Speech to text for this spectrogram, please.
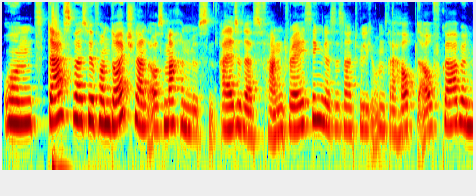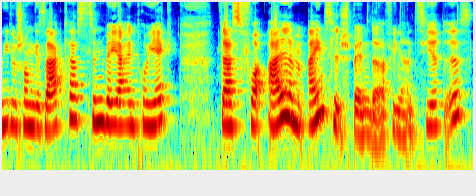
Und das, was wir von Deutschland aus machen müssen, also das Fundraising, das ist natürlich unsere Hauptaufgabe. Und wie du schon gesagt hast, sind wir ja ein Projekt, das vor allem Einzelspender finanziert ist,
